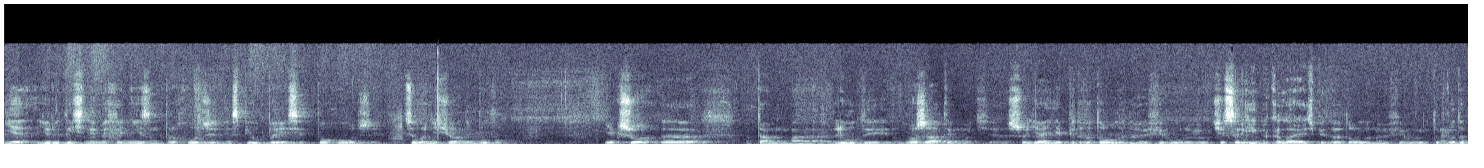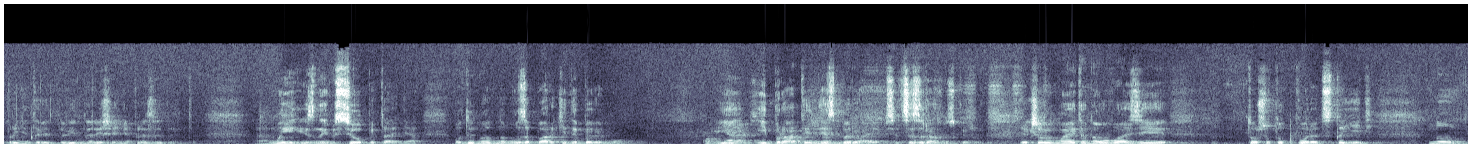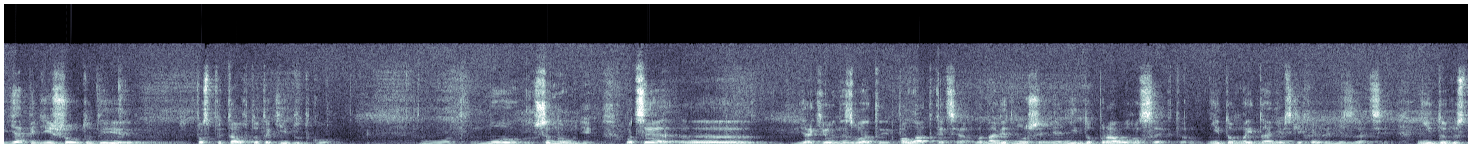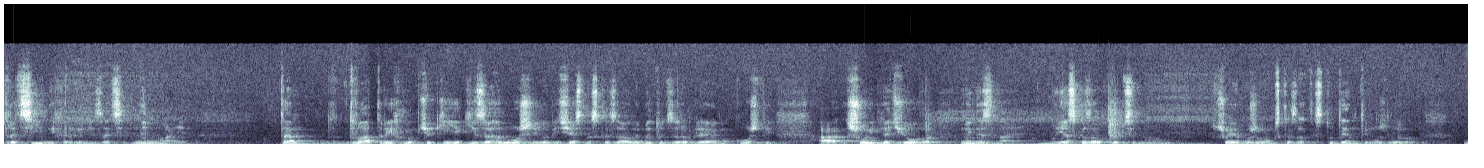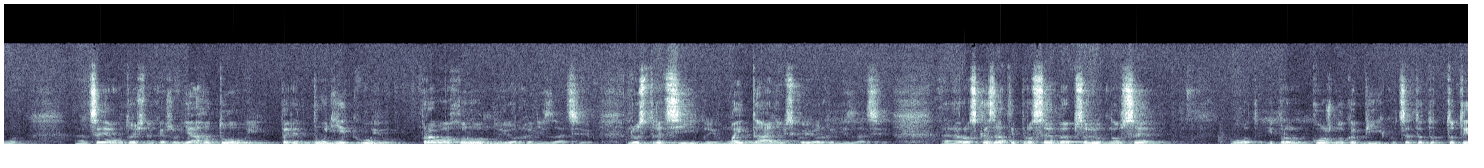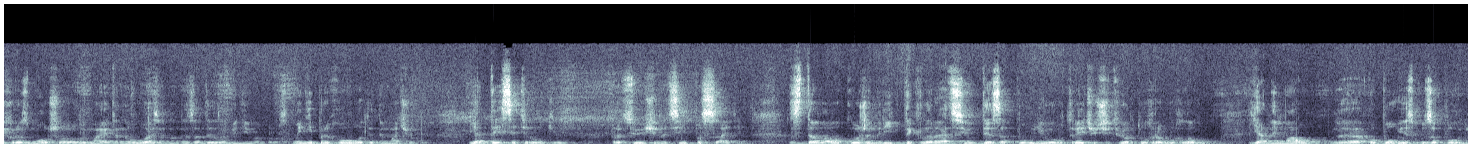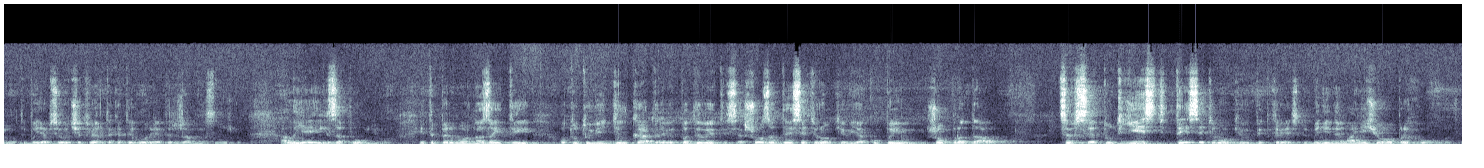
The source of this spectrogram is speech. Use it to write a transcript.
Є юридичний механізм проходження співбесід, погоджень. Цього нічого не було. Якщо е, там е, люди вважатимуть, е, що я є підготовленою фігурою, чи Сергій Миколаївич підготовленою фігурою, то буде прийнято відповідне рішення президента. Ми із ним з цього питання один одному за барки не беремо. І, і брати не збираємося, це зразу скажу. Якщо ви маєте на увазі те, що тут поряд стоїть, ну я підійшов туди, поспитав, хто такий Дудко. От. Ну, шановні, оце, е, як його назвати, палатка ця, вона відношення ні до правого сектору, ні до майданівських організацій, ні до люстраційних організацій немає. Там два-три хлопчуки, які за гроші, вони чесно сказали, ми тут заробляємо кошти, а що і для чого, ми не знаємо. Ну, я сказав хлопці, ну, що я можу вам сказати? Студенти, можливо. От. Це я вам точно кажу. Я готовий перед будь-якою правоохоронною організацією, люстраційною, майданівською організацією е, розказати про себе абсолютно все. От, і про кожну копійку. Це до, до тих розмов, що ви маєте на увазі, але не задали мені вопрос. Мені приховувати нема чого. Я 10 років, працюючи на цій посаді, здавав кожен рік декларацію, де заповнював третю, четверту главу. Я не мав е, обов'язку заповнювати, бо я всього четверта категорія державних служб, але я їх заповнював. І тепер можна зайти отут у відділ кадрів і подивитися, що за 10 років я купив, що продав. Це все тут є 10 років, підкреслю. Мені нема нічого приховувати.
